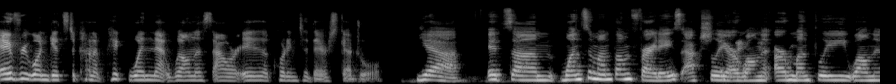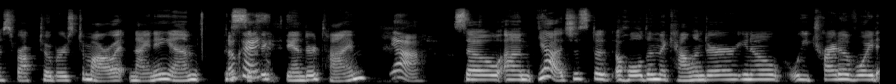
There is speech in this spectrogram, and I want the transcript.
Everyone gets to kind of pick when that wellness hour is according to their schedule. yeah it's um once a month on fridays actually our wellness our monthly wellness for october is tomorrow at 9 a.m Okay. pacific standard time Yeah, So um yeah, it's just a, a hold in the calendar. You know, we try to avoid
